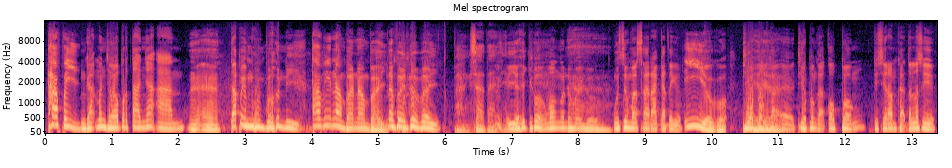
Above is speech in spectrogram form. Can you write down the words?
Tapi nggak menjawab pertanyaan, heeh, tapi mumboni, tapi nambah-nambahi. nambah-nambahi. Bangsat aja. Iya, iku wong ngono iku. Musuh masyarakat iku. Iya kok. Diobong Iya. gak eh, diobong gak kobong, disiram gak teles sih.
